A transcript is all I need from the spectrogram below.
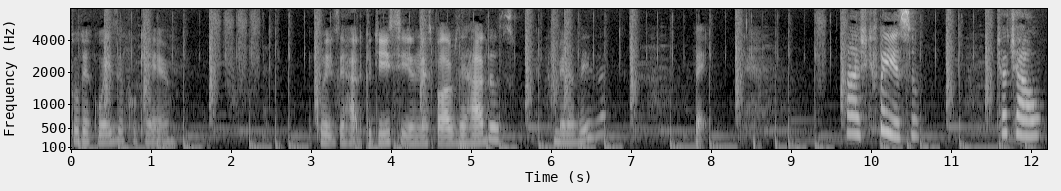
qualquer coisa, qualquer coisa errada que eu disse, as minhas palavras erradas. Primeira vez, né? Bem. Acho que foi isso. Tchau, tchau.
